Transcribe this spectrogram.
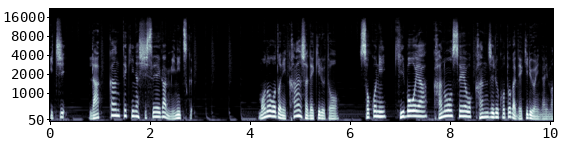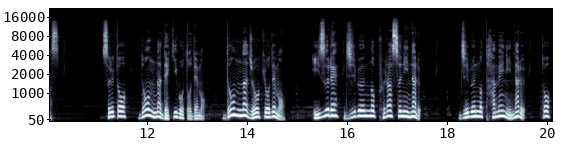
1、楽観的な姿勢が身につく。物事に感謝できると、そこに希望や可能性を感じることができるようになります。すると、どんな出来事でも、どんな状況でも、いずれ自分のプラスになる、自分のためになると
